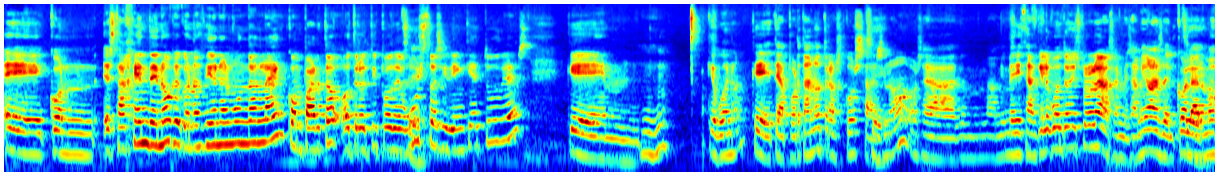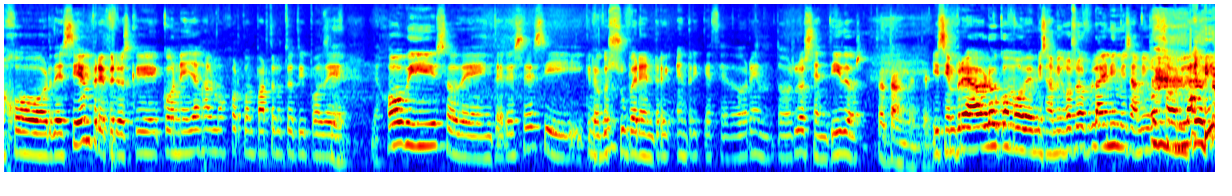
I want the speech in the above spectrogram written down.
eh, con esta gente ¿no? que he conocido en el mundo online, comparto otro tipo de gustos y de inquietudes que, mm. Que, bueno, que te aportan otras cosas, Sí. ¿no? O sea, a mí me dicen, aquí le cuento mis problemas a mis amigas del cole, Sí. a lo mejor de siempre, pero es que con ellas a lo mejor comparto otro tipo de, Sí. de hobbies o de intereses y creo que es súper enri- enriquecedor en todos los sentidos. Totalmente. Y siempre hablo como de mis amigos offline y mis amigos online,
